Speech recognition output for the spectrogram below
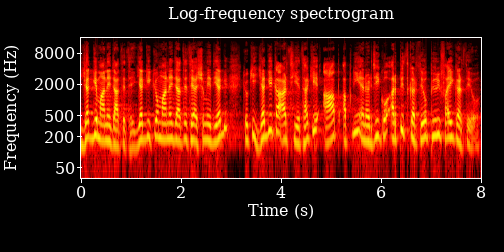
यज्ञ माने जाते थे। यज्ञ क्यों माने जाते थे अश्वमेध यज्ञ? क्योंकि यज्ञ का अर्थ ये था कि आप अपनी एनर्जी को अर्पित करते हो, प्यूरिफाई करते हो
